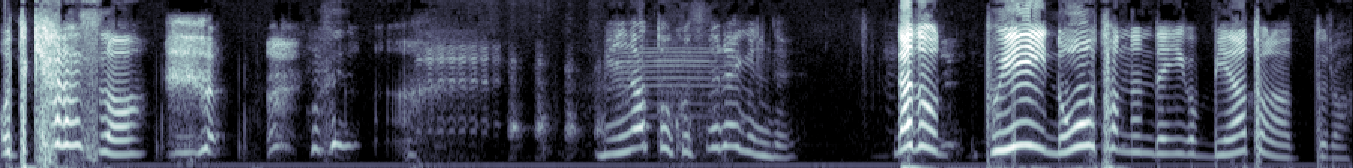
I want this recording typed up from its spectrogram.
어떻게 알았어? 미나토 그 쓰레기인데. 나도 VA 노 쳤는데 이거 미나토 나왔더라.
